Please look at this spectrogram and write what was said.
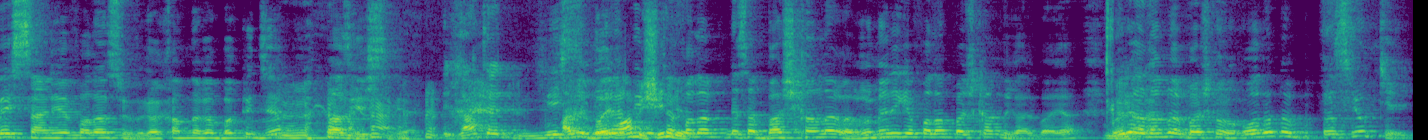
5 saniye falan sürdü. Rakamlara bakınca vazgeçtik yani. E, Zaten Messi Abi Bayern Abi şimdi- falan mesela başkanlar var. Rummenigge falan başkandı galiba ya. Böyle adamlar başkan olur. O adamların parası yok ki.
